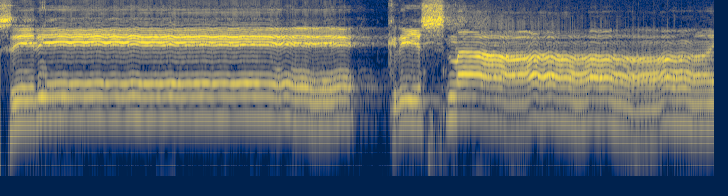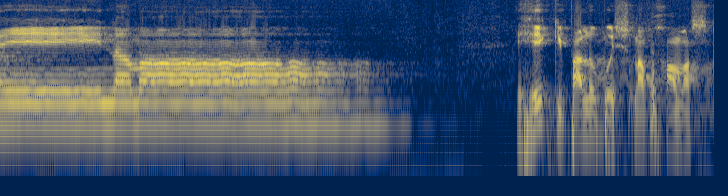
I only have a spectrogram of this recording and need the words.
শ্ৰী কৃষ্ণ নম হে কৃপালু বৈষ্ণৱ সমস্ত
